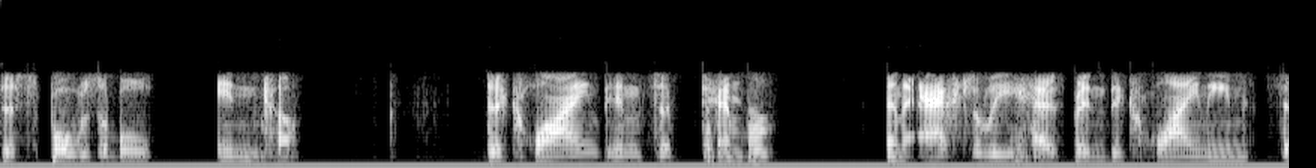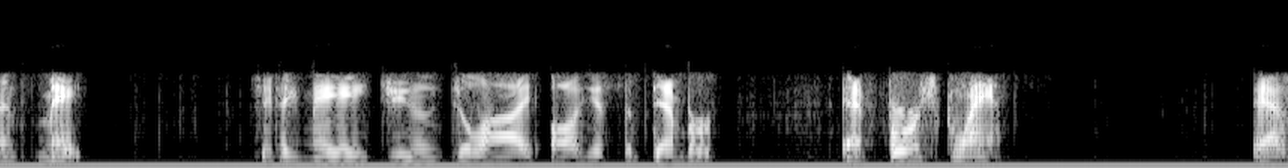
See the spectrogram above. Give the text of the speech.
disposable income declined in September and actually has been declining since May. So you take May, June, July, August, September. At first glance, as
